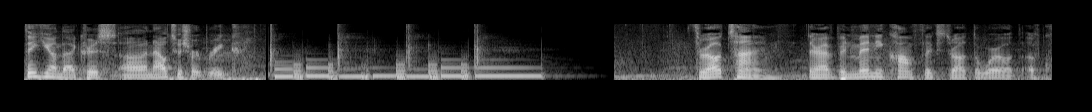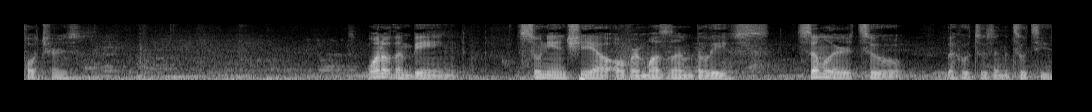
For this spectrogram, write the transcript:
Thank you on that, Chris. Uh, now to a short break. Throughout time, there have been many conflicts throughout the world of cultures. One of them being Sunni and Shia over Muslim beliefs, similar to the Hutus and the Tutsis.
